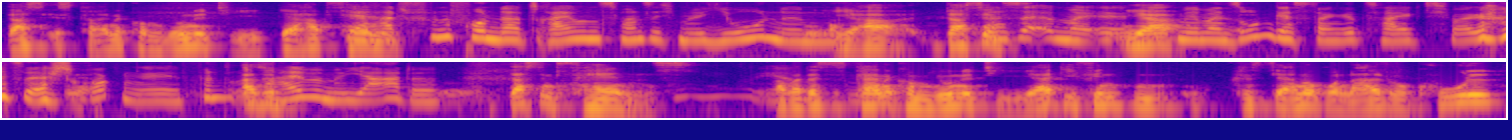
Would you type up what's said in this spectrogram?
Das ist keine Community. Der hat Fans. Der hat 523 Millionen. Ja, das sind. Das immer, äh, ja, hat mir mein Sohn gestern gezeigt. Ich war ganz erschrocken. Ey. Fünf, also, eine halbe Milliarde. Das sind Fans. Ja, aber das ist keine Community. Ja, die finden Cristiano Ronaldo cool,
